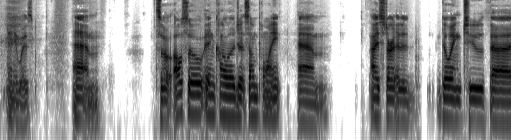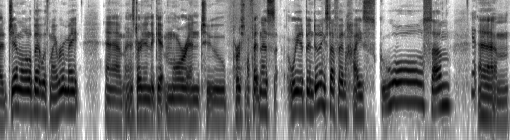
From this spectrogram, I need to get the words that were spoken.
anyways, um, so also in college at some point, um, I started going to the gym a little bit with my roommate. Um, and starting to get more into personal fitness. We had been doing stuff in high school, some. Yep. Um,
